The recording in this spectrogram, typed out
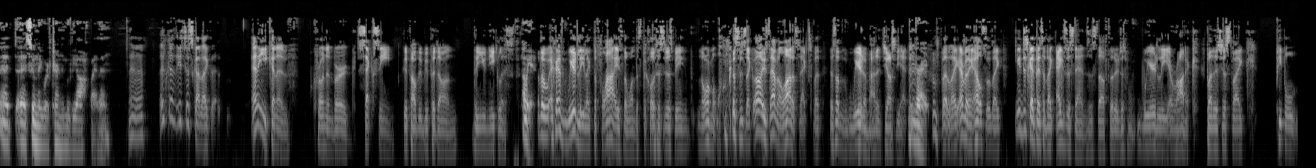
I, I assume they would have turned the movie off by then. Yeah, it's, just got like any kind of Cronenberg sex scene could probably be put on the unique list. Oh yeah. Although I guess weirdly, like the fly is the one that's the closest to just being normal because it's like, oh, he's having a lot of sex, but there's nothing weird about it just yet. Right. but like everything else, is like you just get bits of like Existenz and stuff that are just weirdly erotic, but it's just like people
